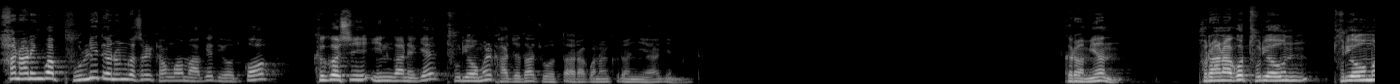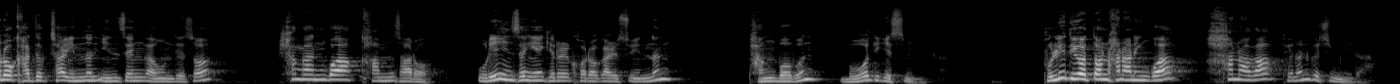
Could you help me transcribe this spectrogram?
하나님과 분리되는 것을 경험하게 되었고 그것이 인간에게 두려움을 가져다 주었다라고 하는 그런 이야기입니다. 그러면 불안하고 두려운 두려움으로 가득 차 있는 인생 가운데서 평안과 감사로 우리의 인생의 길을 걸어갈 수 있는 방법은 무엇이겠습니까? 분리되었던 하나님과 하나가 되는 것입니다.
